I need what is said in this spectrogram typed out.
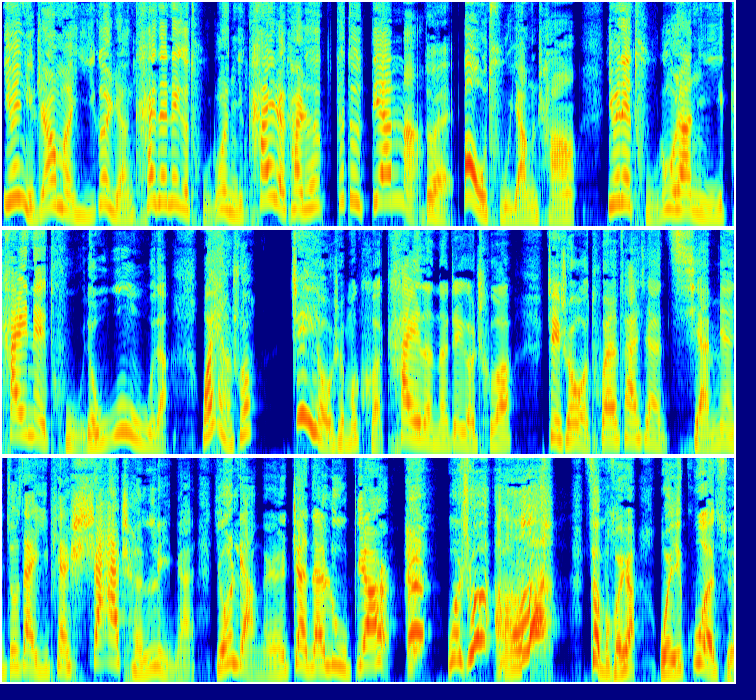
因为你知道吗？一个人开在那个土路，你开着开着，它它就颠嘛，对暴土扬长，因为那土路上你一开那土就呜呜的。我还想说，这有什么可开的呢？这个车，这时候我突然发现前面就在一片沙尘里面有两个人站在路边儿。我说啊，怎么回事？我一过去，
